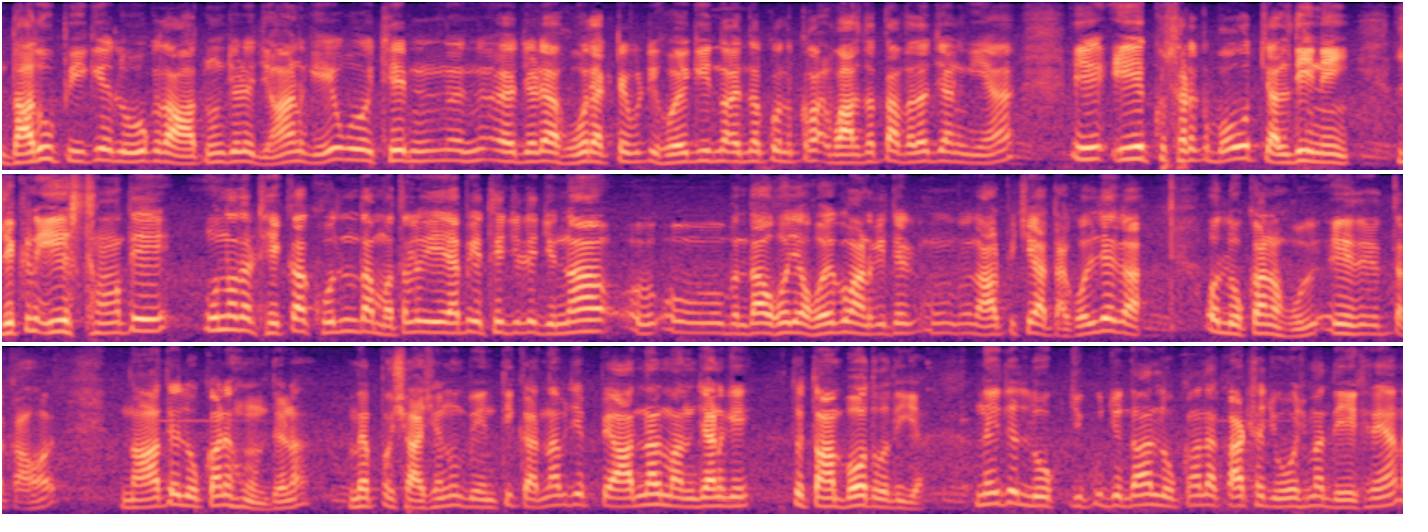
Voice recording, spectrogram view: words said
ਦਾਰੂ ਪੀ ਕੇ ਲੋਕ ਰਾਤ ਨੂੰ ਜਿਹੜੇ ਜਾਣਗੇ ਉਹ ਇੱਥੇ ਨ- ਜਿਹੜਾ ਹੋਰ ਐਕਟੀਵਿਟੀ ਹੋਏਗੀ ਨਾ- ਇਹਨਾਂ ਕੋਲ ਕ- ਵਾਰਦਾਤਾਂ ਵੱਧ ਜਾਣਗੀਆਂ ਇਹ ਇਹ ਇੱਕ ਸੜਕ ਬਹੁਤ ਚੱਲਦੀ ਨਹੀਂ ਲੇਕਿਨ ਇਸ ਥਾਂ ਤੇ ਉਹਨਾਂ ਦਾ ਠੇਕਾ ਖੋਲ੍ਹਣ ਦਾ ਮਤਲਬ ਇਹ ਹੈ ਵੀ ਇੱਥੇ ਜਿਹੜੇ ਜਿੰਨਾ ਉਹ- ਉਹ ਬੰਦਾ ਉਹੋ ਜਿਹਾ ਹੋਏਗਾ ਆਣ ਕੇ ਇੱਥੇ ਨਾਲ ਪਿੱਛੇ ਹੱਥਾ ਖੁੱਲ ਜਾਏਗਾ ਉਹ ਲੋਕਾਂ ਨੂੰ ਹੋ ਇਹ ਧੱਕਾ ਹੋ ਨਾ ਤੇ ਲੋਕਾਂ ਨੇ ਹੋਣ ਦੇਣਾ ਮੈਂ ਪ੍ਰਸ਼ਾਸਨ ਨੂੰ ਬੇਨਤੀ ਕਰਨਾ ਵੀ ਜੇ ਪਿਆਰ ਨਾਲ ਮੰਨ ਜਾਣਗੇ ਤਾਂ ਤਾਂ ਬਹੁਤ ਵਧੀਆ ਨਹੀਂ ਤੇ ਲੋਕ ਜਿੱਦਾਂ ਲੋਕਾਂ ਦਾ ਇਕੱਠ ਜੋਸ਼ ਮੈਂ ਦੇਖ ਰਿਹਾ,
